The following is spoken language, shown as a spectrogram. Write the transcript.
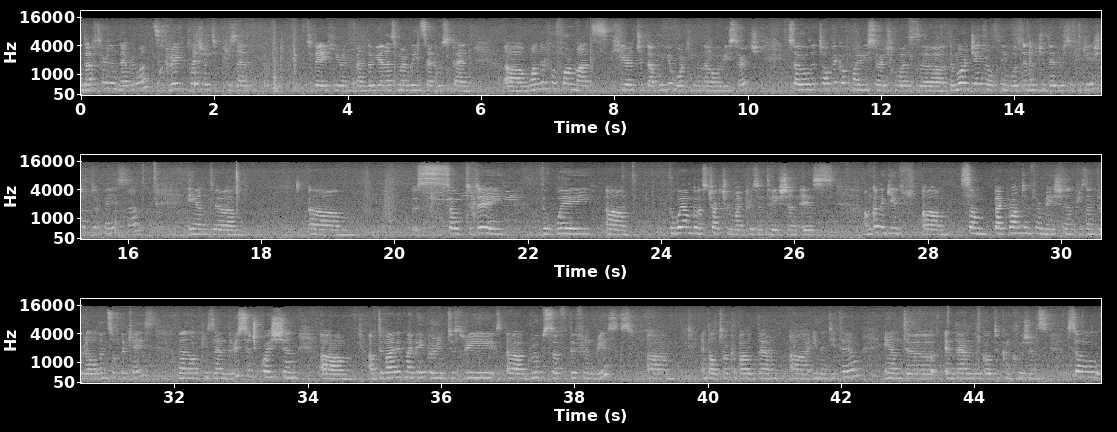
good afternoon, everyone. It's a great pleasure to present today here in front of you. And as Marlene said, we spent uh, wonderful four months here at GW working on our research. So the topic of my research was, uh, the more general thing was energy diversification of Turkmenistan. And um, um, so today, the way, um, the way I'm going to structure my presentation is I'm going to give um, some background information present the relevance of the case. Then I'll present the research question. Um, I've divided my paper into three uh, groups of different risks, um, and I'll talk about them uh, in a detail, and, uh, and then we'll go to conclusions. So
